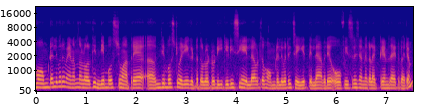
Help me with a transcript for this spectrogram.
ഹോം ഡെലിവറി വേണം എന്നുള്ളവർക്ക് ഇന്ത്യൻ പോസ്റ്റ് മാത്രമേ ഇന്ത്യൻ പോസ്റ്റ് വഴിയേ കിട്ടത്തുള്ളൂ കേട്ടോ ഡി ടി ഡി സി എല്ലായിടത്തും ഹോം ഡെലിവറി ചെയ്യത്തില്ല. അവർ ഓഫീസിൽ ചെന്ന് കളക്ട് ചെയ്യേണ്ടതായിട്ട് വരും.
